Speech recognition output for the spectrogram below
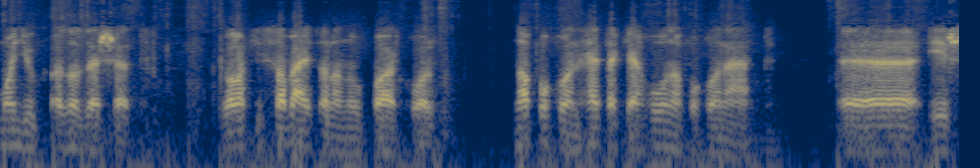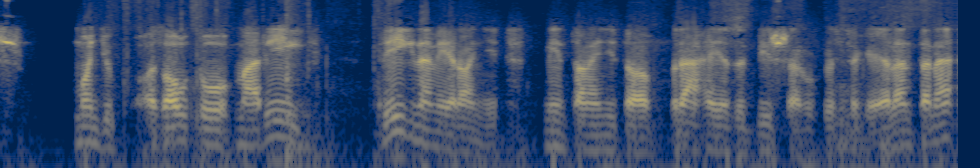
mondjuk az az eset, valaki szabálytalanul parkol napokon, heteken, hónapokon át, és mondjuk az autó már rég, rég nem ér annyit, mint amennyit a ráhelyezett bírságok összege jelentene,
